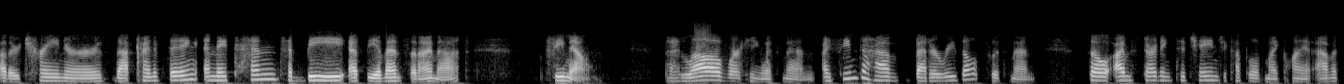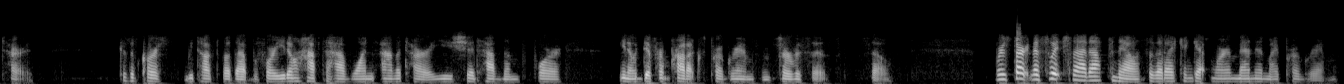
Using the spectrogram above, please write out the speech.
other trainers, that kind of thing, and they tend to be at the events that I'm at female. But I love working with men. I seem to have better results with men. So I'm starting to change a couple of my client avatars. Because of course, we talked about that before. You don't have to have one avatar. You should have them for you know, different products, programs, and services. So we're starting to switch that up now so that I can get more men in my programs.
